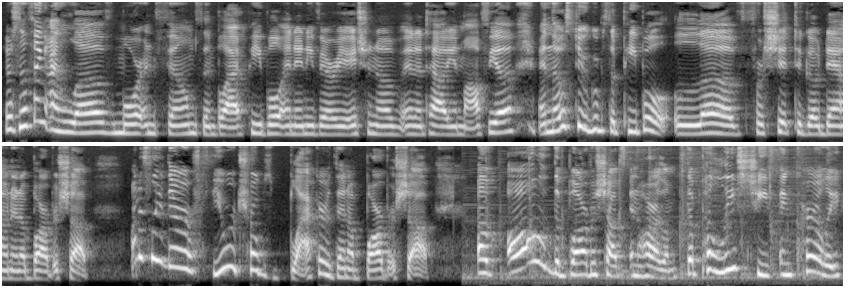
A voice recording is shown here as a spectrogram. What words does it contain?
There's nothing I love more in films than black people and any variation of an Italian mafia, and those two groups of people love for shit to go down in a barbershop. Honestly, there are fewer tropes blacker than a barbershop. Of all of the barbershops in Harlem, the police chief and Curly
